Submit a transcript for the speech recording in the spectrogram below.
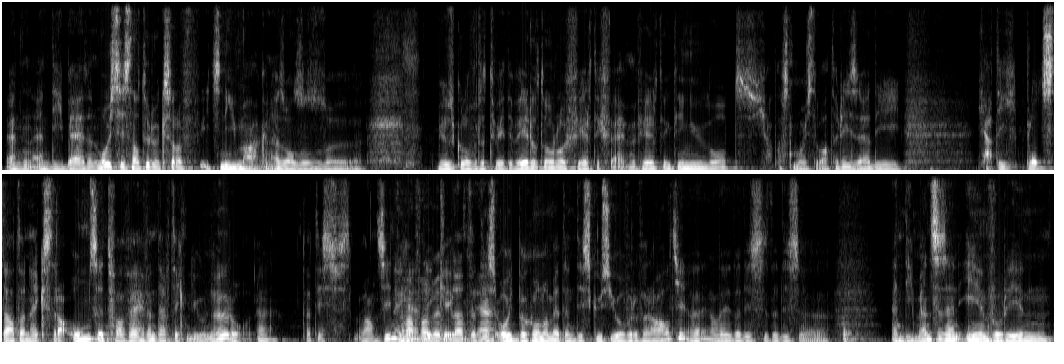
en, en die beiden. Het mooiste is natuurlijk zelf iets nieuw maken. Hè, zoals onze musical over de Tweede Wereldoorlog, 4045, die nu loopt. Ja, dat is het mooiste wat er is. Hè. Die, ja, die, plots staat een extra omzet van 35 miljoen euro. Hè. Dat is waanzinnig. Ik, dat ja. is ooit begonnen met een discussie over een verhaaltje. Hè. Allee, dat is, dat is, uh... En die mensen zijn één voor één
